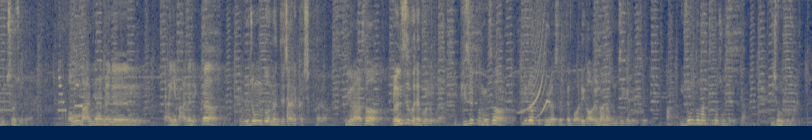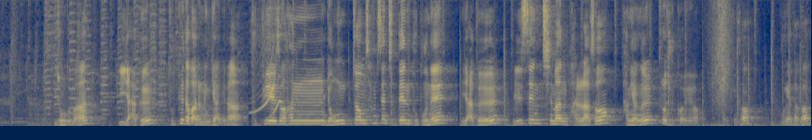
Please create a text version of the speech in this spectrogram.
묻혀줘요. 너무 많이 하면은 양이 많으니까 이 정도면 되지 않을까 싶어요. 그리고 나서 연습을 해보는 거예요. 이 빗을 통해서 이렇게 돌렸을 때 머리가 얼마나 움직이는지. 아 이 정도만 틀어주면 되겠다. 이 정도만. 이 정도만. 이 약을 두피에다 바르는 게 아니라 두피에서 한 0.3cm 뗀 부분에 이 약을 1cm만 발라서 방향을 틀어줄 거예요. 자, 이렇게 해서 뿔에다가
